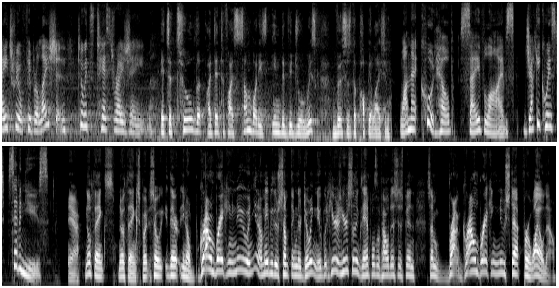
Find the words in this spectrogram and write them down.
atrial fibrillation to its test regime. It's a tool that identifies somebody's individual risk versus the population. One that could help save lives. Jackie Quist, 7 News. Yeah, no thanks, no thanks. But so they're you know groundbreaking new, and you know maybe there's something they're doing new. But here's here's some examples of how this has been some groundbreaking new step for a while now.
